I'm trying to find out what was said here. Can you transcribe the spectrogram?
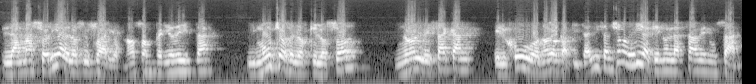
la mayoría de los usuarios no son periodistas y muchos de los que lo son no le sacan el jugo, no lo capitalizan. Yo no diría que no la saben usar,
